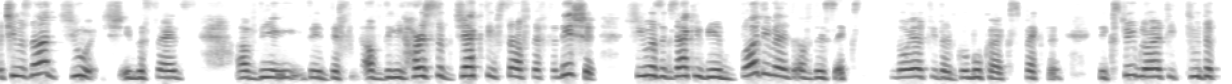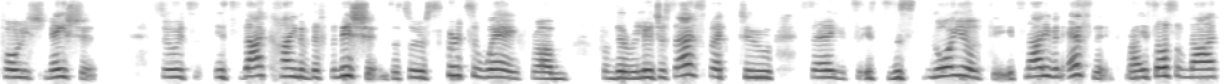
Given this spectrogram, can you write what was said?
But she was not Jewish in the sense of the, the, of the her subjective self-definition. She was exactly the embodiment of this ex- loyalty that Gomułka expected, the extreme loyalty to the Polish nation. So it's it's that kind of definition that sort of skirts away from from the religious aspect to it's it's this loyalty. It's not even ethnic, right? It's also not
